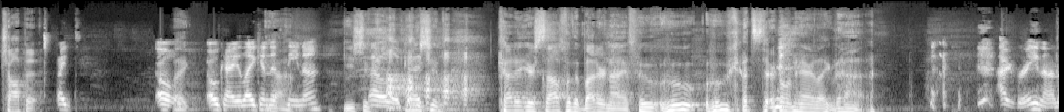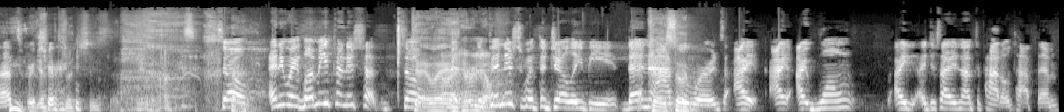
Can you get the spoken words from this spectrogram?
chop it. I oh Like- okay, like an Yeah. Athena. You should look you should cut it yourself with a butter knife. Who who who cuts their own hair like that? Irina, that's for sure. That's what she said. So anyway, let me finish up. So Okay, wait, wait. Here we go. finish with the Jilly B. Then Okay, so- afterwards, I, I I won't. I, I decided not to paddle tap them.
